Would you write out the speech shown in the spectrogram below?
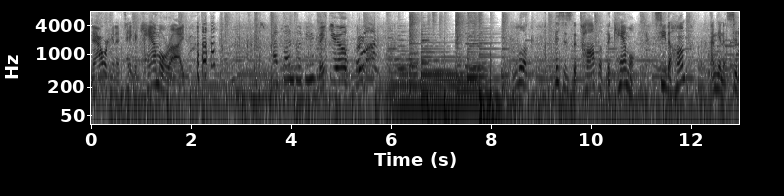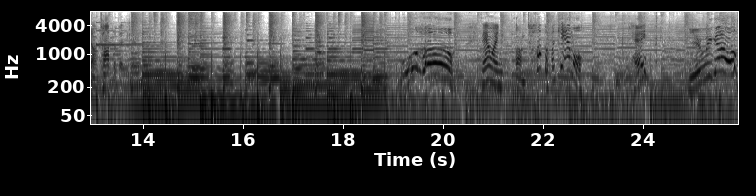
Now we're gonna take a camel ride. Have fun, Blippi. Thank you. Come on. Look, this is the top of the camel. See the hump? I'm gonna sit on top of it. Whoa! Now I'm on top of a camel. Okay, here we go.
